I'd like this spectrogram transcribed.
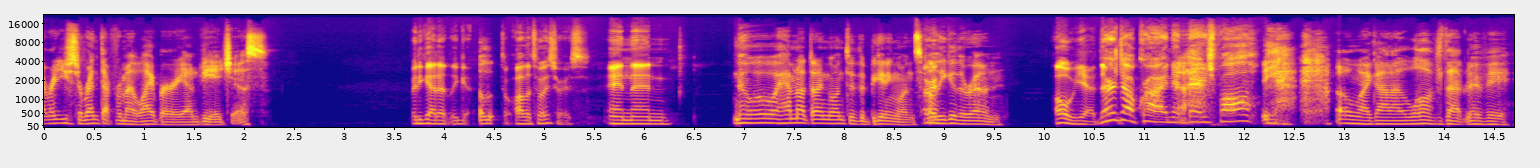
I, I used to rent that from my library on VHS. But you got it. Oh. all the Toy Stories. And then, No, I have not done going through the beginning ones. A Okay. League of Their Own. oh, yeah, there's no crying in baseball. Yeah. Oh my god, I loved that movie.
